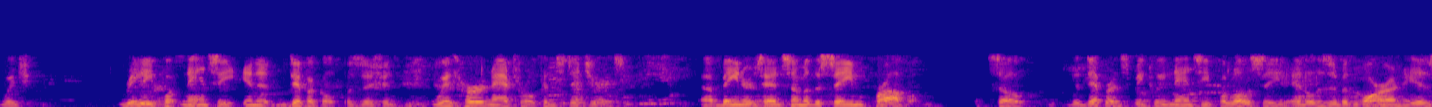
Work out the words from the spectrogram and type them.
which really put Nancy in a difficult position with her natural constituency. Uh, Boehner's had some of the same problem. So the difference between Nancy Pelosi and Elizabeth Warren is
